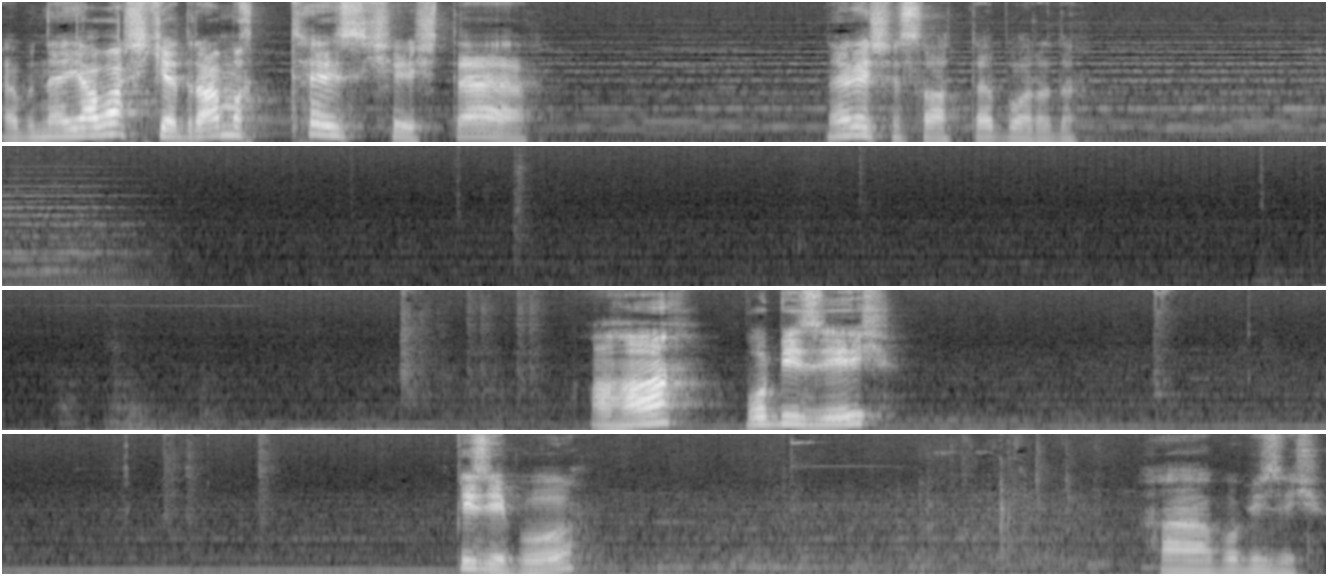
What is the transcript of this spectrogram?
Ya bu nə yavaş gedir, amma tez keç də. Nə qəşə saatdə bu arada? Aha, bu bizik. Bizik bu. Ha, bu bizik.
